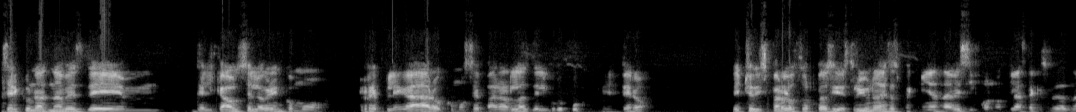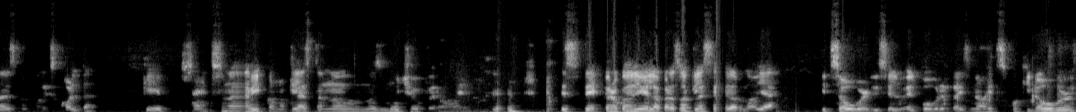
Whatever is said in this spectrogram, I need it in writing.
hacer que unas naves de del caos se logren como replegar o como separarlas del grupo entero. De hecho, dispara los torpedos y destruye una de esas pequeñas naves iconoclasta, que son esas naves como de escolta, que pues, es una nave iconoclasta, no, no es mucho, pero bueno. este, pero cuando llegue el aparato clase no, ya, it's over, dice el, pobre Rice, no, it's fucking over,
